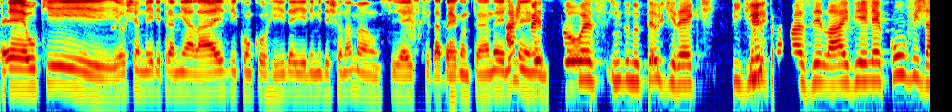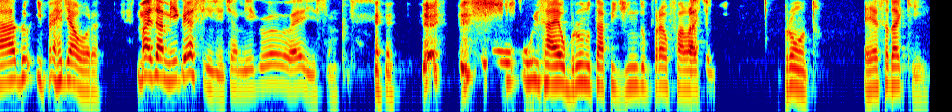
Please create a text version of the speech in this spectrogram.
É o que eu chamei ele para minha live concorrida e ele me deixou na mão. Se é isso que você está perguntando, é ele As mesmo. As pessoas indo no teu direct pedindo para fazer live, ele é convidado e perde a hora. Mas amigo é assim, gente. Amigo é isso. o, o Israel Bruno tá pedindo para eu falar. Aqui. Pronto. É essa daqui.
